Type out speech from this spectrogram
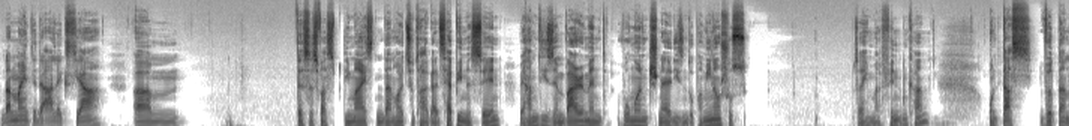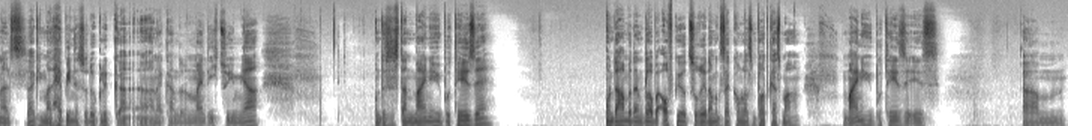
Und dann meinte der Alex, ja, ähm, das ist, was die meisten dann heutzutage als Happiness sehen. Wir haben diese Environment, wo man schnell diesen Dopaminausschuss, sag ich mal, finden kann. Und das wird dann als, sag ich mal, Happiness oder Glück äh, anerkannt. Und dann meinte ich zu ihm, ja. Und das ist dann meine Hypothese. Und da haben wir dann, glaube ich, aufgehört zu reden, haben gesagt, komm, lass einen Podcast machen. Meine Hypothese ist, ähm,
